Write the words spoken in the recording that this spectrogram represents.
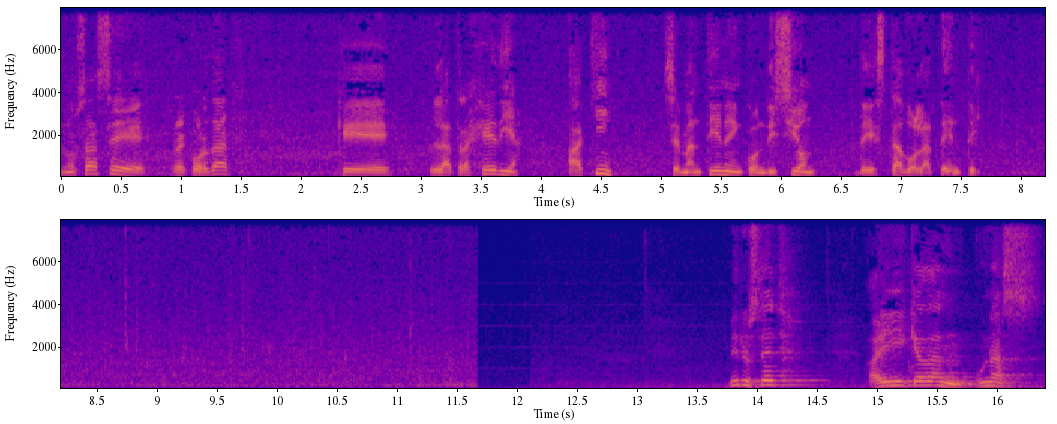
nos hace recordar que la tragedia aquí se mantiene en condición de estado latente. Mire usted, ahí quedan unas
